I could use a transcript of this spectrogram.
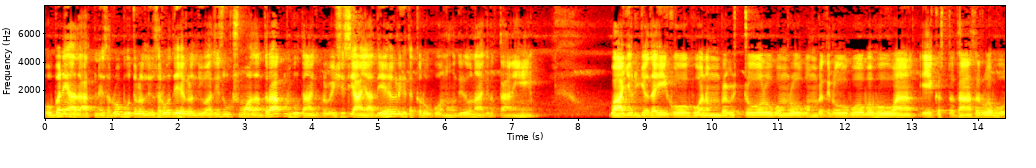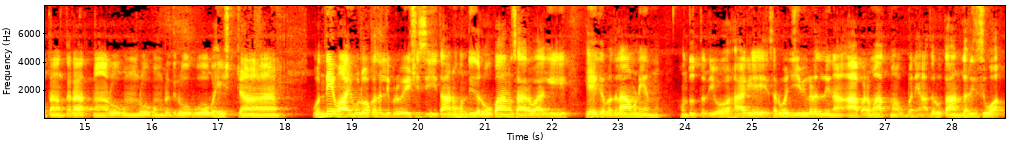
ಒಬ್ಬನೇ ಆದ ಆತ್ಮನೇ ಸರ್ವಭೂತಗಳಲ್ಲಿಯೂ ಸರ್ವದೇಹಗಳಲ್ಲಿಯೂ ಅತಿ ಸೂಕ್ಷ್ಮವಾದ ಅಂತರಾತ್ಮಭೂತನಾಗಿ ಪ್ರವೇಶಿಸಿ ಆಯಾ ದೇಹಗಳಿಗೆ ತಕ್ಕ ರೂಪವನ್ನು ಹೊಂದಿದವನಾಗಿರುತ್ತಾನೆ. ವಾಯುರ್ಯದೈಕೋ ಭುವನಂ ಪ್ರವಿಷ್ಟೋ ರೂಪಂ ರೂಪಂ ಪ್ರತಿರೂಪೋ ಬಭೂವ, ಏಕಸ್ತಥಾ ಸರ್ವಭೂತಾಂತರಾತ್ಮ ರೂಪಂ ರೂಪಂ ಪ್ರತಿರೂಪೋ ಬಹಿಶ್ಚ. ಒಂದೇ ವಾಯು ಲೋಕದಲ್ಲಿ ಪ್ರವೇಶಿಸಿ ತಾನು ಹೊಂದಿದ ರೂಪಾನುಸಾರವಾಗಿ ಹೇಗೆ ಬದಲಾವಣೆಯನ್ನು ಹೊಂದುತ್ತದೆಯೋ ಹಾಗೆಯೇ ಸರ್ವ ಜೀವಿಗಳಲ್ಲಿನ ಆ ಪರಮಾತ್ಮ ಒಬ್ಬನೇ ಆದರೂ ತಾನು ಧರಿಸುವ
